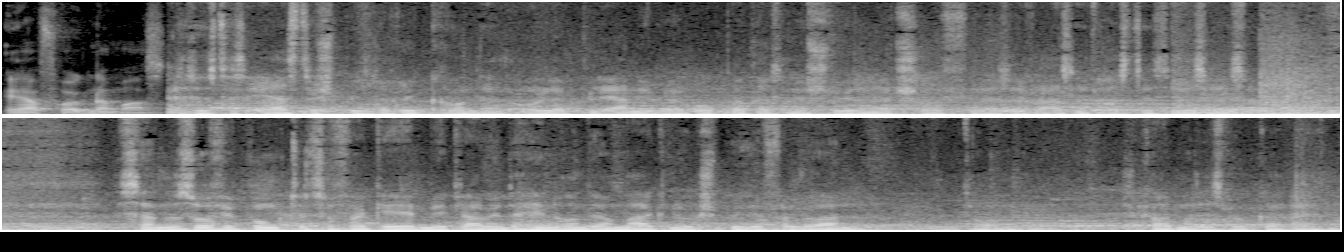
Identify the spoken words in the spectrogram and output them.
er folgendermaßen. Es ist das erste Spiel der Rückrunde und alle plären über Europa, dass wir es schon wieder nicht schaffen. Also ich weiß nicht, was das ist. Also es sind nur so viele Punkte zu vergeben. Ich glaube, in der Hinrunde haben wir genug Spiele verloren. Und darum kann man das locker erreichen.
